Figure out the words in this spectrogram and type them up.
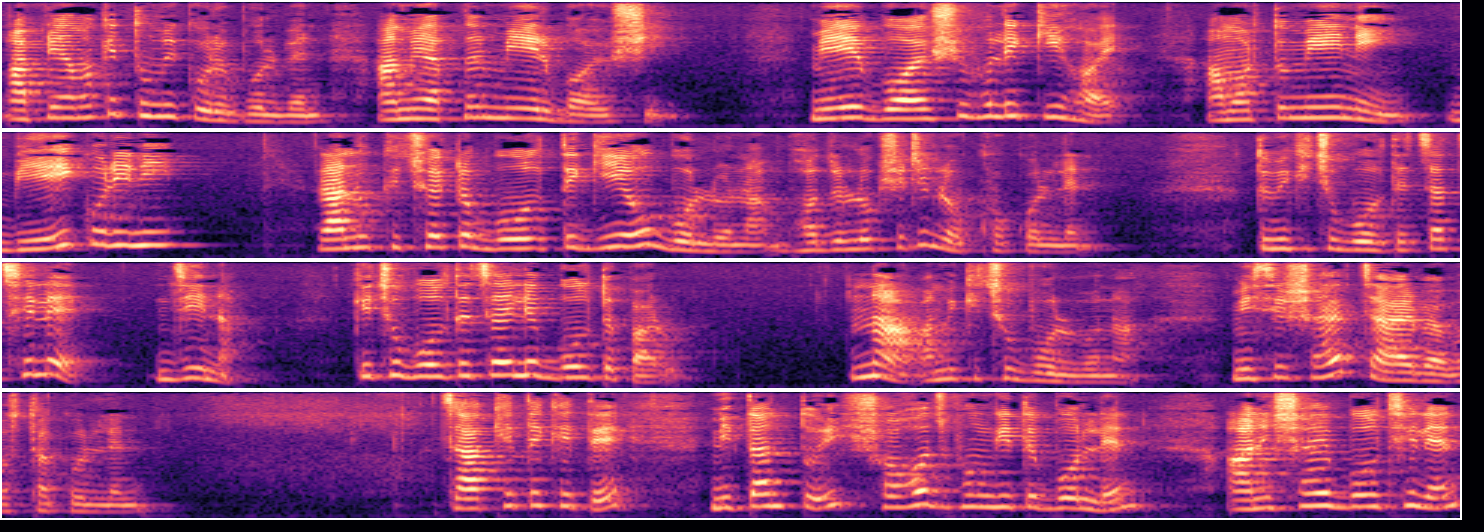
আপনি আমাকে তুমি করে বলবেন, আমি আপনার মেয়ের বয়সী। মেয়ের বয়সী হলে কি হয়? আমার তো মেয়ে নেই, বিয়েই করিনি। রানু কিছু একটা বলতে গিয়েও বলল না, ভদ্রলোক সেটি লক্ষ্য করলেন। তুমি কিছু বলতে চাচ্ছিলে? জি না। কিছু বলতে চাইলে বলতে পারো। না, আমি কিছু বলব না। মিসির সাহেব চায়ের ব্যবস্থা করলেন। চা খেতে খেতে নিতান্তই সহজ ভঙ্গিতে বললেন আনি সাহেব বলছিলেন,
